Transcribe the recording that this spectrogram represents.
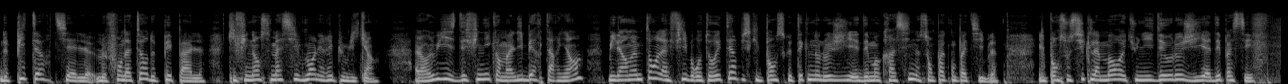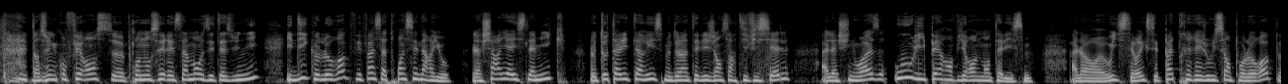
de Peter Thiel, le fondateur de PayPal, qui finance massivement les républicains. Alors lui, il se définit comme un libertarien, mais il a en même temps la fibre autoritaire puisqu'il pense que technologie et démocratie ne sont pas compatibles. Il pense aussi que la mort est une idéologie à dépasser. Dans une conférence euh, prononcée récemment aux États-Unis, il dit que l'Europe fait face à trois scénarios la charia islamique, le totalitarisme de l'intelligence artificielle à la chinoise ou l'hyper-environnementalisme. Alors euh, oui, c'est vrai que c'est pas très réjouissant pour l'Europe,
